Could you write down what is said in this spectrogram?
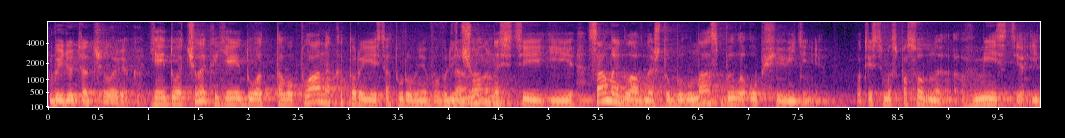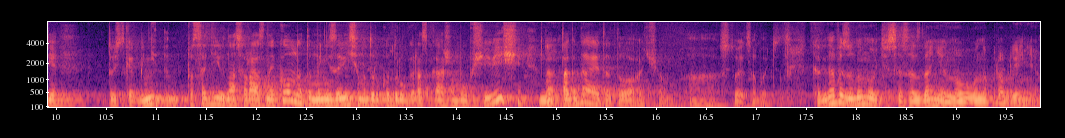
Вы идете от человека. я иду от человека, я иду от того плана, который есть, от уровня вовлеченности. И самое главное, чтобы у нас было общее видение. Вот если мы способны вместе или то есть, как бы, не, посадив нас в разные комнаты, мы независимо друг от друга расскажем общие вещи, Да. вот тогда это то, о чем а, стоит заботиться. Когда вы задумываетесь о создании нового направления,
